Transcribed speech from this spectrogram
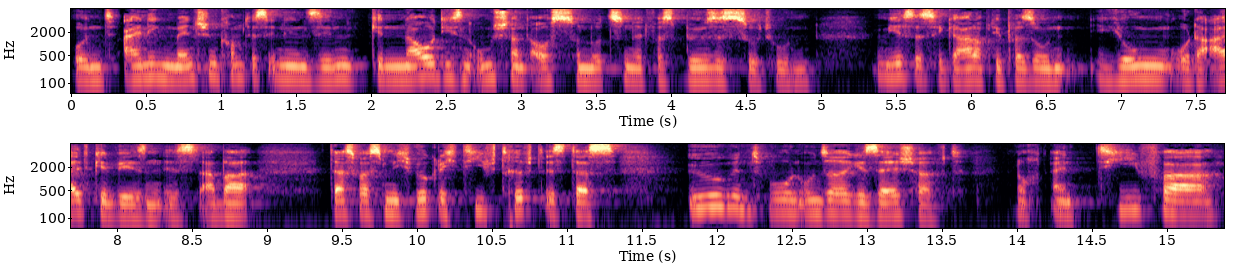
Und einigen Menschen kommt es in den Sinn, genau diesen Umstand auszunutzen, etwas Böses zu tun. Mir ist es egal, ob die Person jung oder alt gewesen ist, aber das, was mich wirklich tief trifft, ist, dass irgendwo in unserer Gesellschaft noch ein tiefer,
